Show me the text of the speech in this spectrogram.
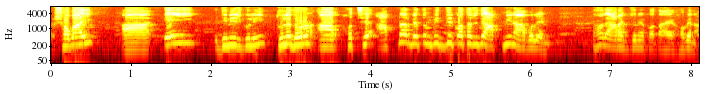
সবাই এই জিনিসগুলি তুলে ধরুন, আর হচ্ছে আপনার বেতন বৃদ্ধির কথা যদি আপনি না বলেন, তাহলে আরেকজনের কথা হবে না।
